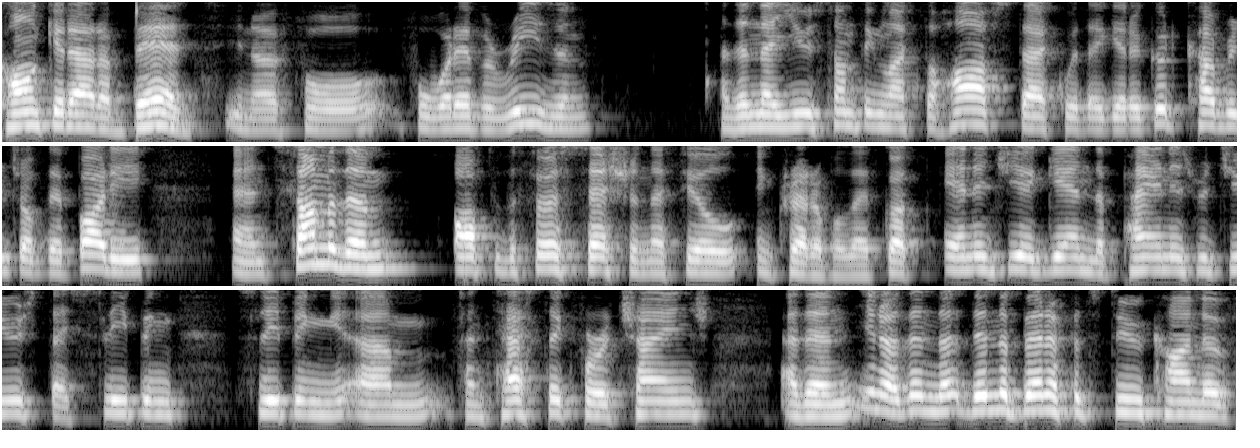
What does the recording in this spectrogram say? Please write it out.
can't get out of bed, you know, for, for whatever reason. And then they use something like the half stack where they get a good coverage of their body. And some of them, after the first session, they feel incredible. They've got energy again. The pain is reduced. They're sleeping, sleeping um, fantastic for a change. And then, you know, then the, then the benefits do kind of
